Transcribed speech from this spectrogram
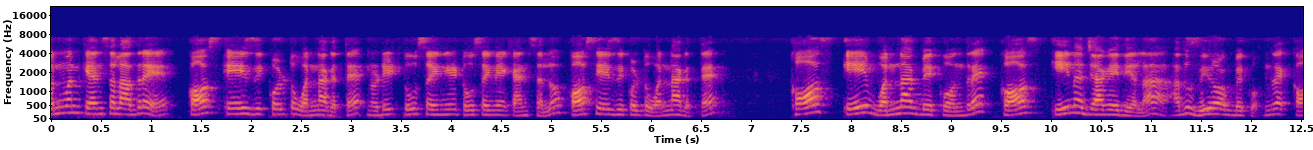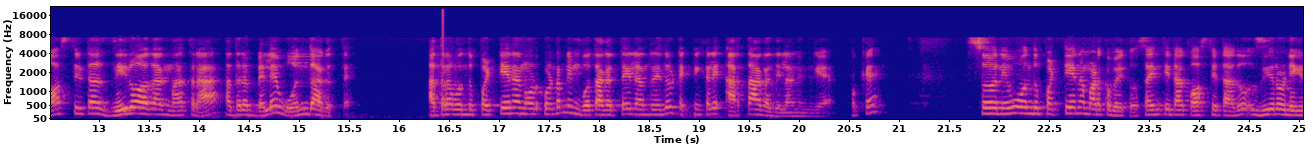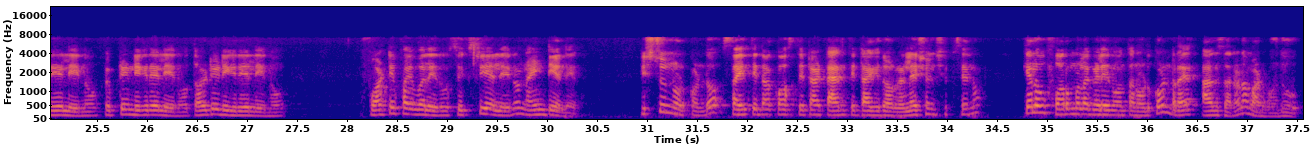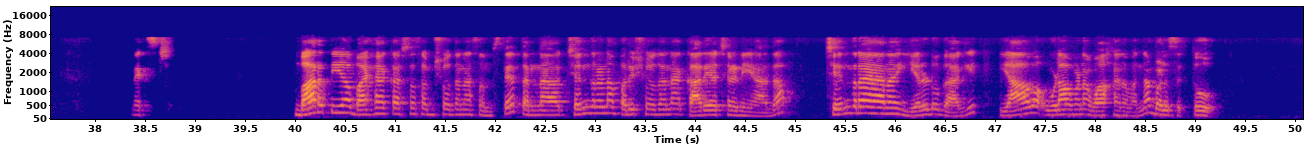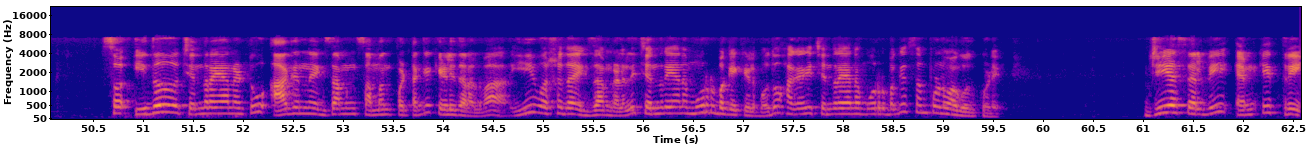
ಒನ್ ಒನ್ ಕ್ಯಾನ್ಸಲ್ ಆದ್ರೆ cos A is equal to one ಆಗುತ್ತೆ. ನೋಡಿ two sine A two sine A cancel cos A is equal to one ಆಗುತ್ತೆ. Cos A one ಆಗ್ಬೇಕು ಅಂದ್ರೆ ಕಾಸ್ನ ಜಾಗ ಇದೆಯಲ್ಲ, ಅದು ಝೀರೋ ಆಗ್ಬೇಕು. ಅಂದ್ರೆ ಕಾಸ್ ಥೀಟಾ ಝೀರೋ ಆದಾಗ ಮಾತ್ರ ಅದರ ಬೆಲೆ ಒಂದಾಗುತ್ತೆ ಅದರ ಒಂದು ಪಟ್ಟಿಯನ್ನ ನೋಡ್ಕೊಂಡ್ರೆ ನಿಮ್ಗೆ ಗೊತ್ತಾಗುತ್ತೆ. ಇಲ್ಲಾಂದ್ರೆ ಇದು ಟೆಕ್ನಿಕಲಿ ಅರ್ಥ ಆಗೋದಿಲ್ಲ ನಿಮ್ಗೆ. ಓಕೆ ಸೊ ನೀವು ಒಂದು ಪಟ್ಟಿಯನ್ನು ಮಾಡ್ಕೋಬೇಕು. ಸೈನ್ ತಿಟಾ ಕಾಸ್ ತಿಟಾ ಅದು ಝೀರೋ ಡಿಗ್ರಿಯಲ್ಲಿ ಏನು ಫಿಫ್ಟೀನ್ ಡಿಗ್ರಿಯಲ್ಲಿ ಏನು ತರ್ಟಿ ಡಿಗ್ರಿಯಲ್ಲಿ ಏನು ಫಾರ್ಟಿ ಫೈವ್ ಅಲ್ಲಿ ಏನು ಸಿಕ್ಸ್ಟಿ ಅಲ್ಲಿ ಏನು ನೈಂಟಿ ಅಲ್ಲಿ ಏನು. ಇಷ್ಟು ನೋಡ್ಕೊಂಡು sine theta cos theta tan theta ಆಗಿರೋ ರಿಲೇಷನ್ಶಿಪ್ಸ್ ಏನು, ಕೆಲವು ಫಾರ್ಮುಲಾಗಳೇನು ಅಂತ ನೋಡ್ಕೊಂಡ್ರೆ ಆನ್ಸರ್ ಅನ್ನ ಮಾಡ್ಬೋದು. ನೆಕ್ಸ್ಟ್ ಭಾರತೀಯ ಬಾಹ್ಯಾಕಾಶ ಸಂಶೋಧನಾ ಸಂಸ್ಥೆ ತನ್ನ ಚಂದ್ರನ ಪರಿಶೋಧನಾ ಕಾರ್ಯಾಚರಣೆಯಾದ ಚಂದ್ರಯಾನ ಎರಡುಗಾಗಿ ಯಾವ ಉಡಾವಣಾ ವಾಹನವನ್ನ ಬಳಸಿತ್ತು? ಸೊ ಇದು ಚಂದ್ರಯಾನ ಟು ಆಗಿನ ಎಕ್ಸಾಮ್ ಸಂಬಂಧಪಟ್ಟಂಗೆ ಕೇಳಿದಾರಲ್ವಾ? ಈ ವರ್ಷದ ಎಕ್ಸಾಮ್ಗಳಲ್ಲಿ ಚಂದ್ರಯಾನ ಮೂರರ ಬಗ್ಗೆ ಕೇಳ್ಬೋದು. ಹಾಗಾಗಿ ಚಂದ್ರಯಾನ ಮೂರರ ಬಗ್ಗೆ ಸಂಪೂರ್ಣವಾಗಿ ಓದ್ಕೊಡಿ G S L V M K three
